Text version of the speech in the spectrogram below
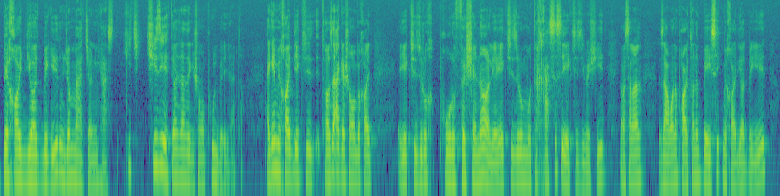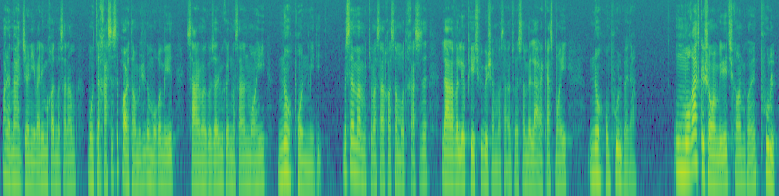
بخواید یاد بگیرید اونجا مجانی هست. هیچ چیزی احتیاج نداره که شما پول بدید حتی. اگه می‌خواید یک چیز تازه اگر شما بخواید یک چیزی رو professional یا یک چیزی رو متخصص یک چیزی بشید یا مثلا زبان Python basic می‌خواید یاد بگیرید آره مجانی ولی می‌خواد مثلا متخصص Python بشید اون موقع میرید سرمایه گذاری می‌کنید مثلا ماهی 9 پوند می‌دید. مثل من که مثلا خواستم متخصص لاراول یا PHP بشم مثلا تونستم به Laracasts ماهی 9 پوند پول بدم. اون موقع است که شما میرید چیکار می‌کنید؟ پول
